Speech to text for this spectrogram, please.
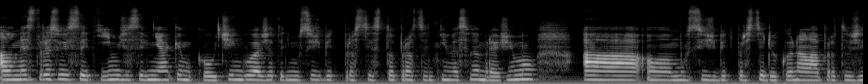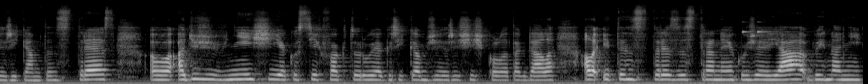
ale nestresuj se tím, že jsi v nějakém coachingu a že teď musíš být prostě stoprocentní ve svém režimu a o, musíš být prostě dokonalá, protože říkám ten stres, o, ať už vnější jako z těch faktorů, jak říkám, že řeší škola a tak dále, ale i ten stres ze strany, jakože já bych na ní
